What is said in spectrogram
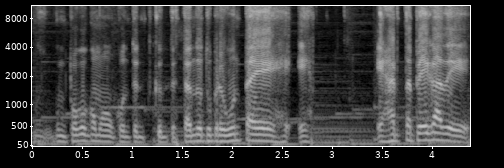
un poco como contestando tu pregunta, es, es, es harta pega de,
